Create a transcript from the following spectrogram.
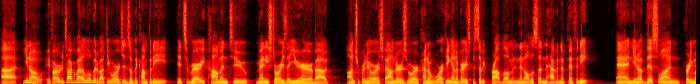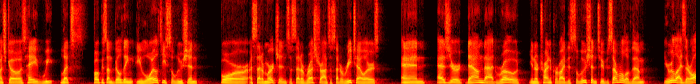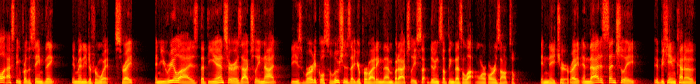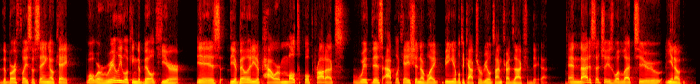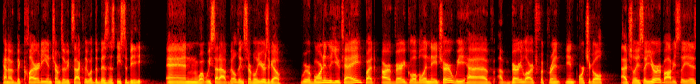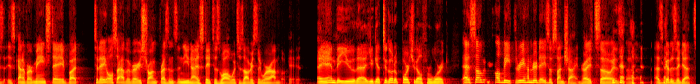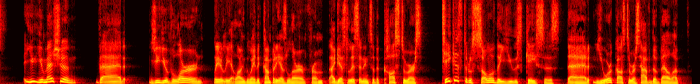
Uh, you know, if I were to talk about a little bit about the origins of the company, it's very common to many stories that you hear about entrepreneurs, founders who are kind of working on a very specific problem and then all of a sudden have an epiphany. And you know, this one pretty much goes, "Hey, we let's focus on building a loyalty solution for a set of merchants, a set of restaurants, a set of retailers. And as you're down that road, you know, trying to provide the solution to several of them, you realize they're all asking for the same thing in many different ways, right? And you realize that the answer is actually not these vertical solutions that you're providing them, but actually doing something that's a lot more horizontal in nature, right? And that essentially it became kind of the birthplace of saying, okay, what we're really looking to build here is the ability to power multiple products with this application of like being able to capture real-time transaction data. And that essentially is what led to, you know, kind of the clarity in terms of exactly what the business needs to be and what we set out building several years ago. We were born in the UK, but are very global in nature. We have a very large footprint in Portugal, actually. So Europe obviously is is kind of our mainstay, but today also have a very strong presence in the United States as well, which is obviously where I'm located. I envy you that you get to go to Portugal for work. As so will be 300 days of sunshine, right? So it's uh, as good as it gets. You you mentioned that you you've learned clearly along the way. The company has learned from, I guess, listening to the customers. Take us through some of the use cases that your customers have developed.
